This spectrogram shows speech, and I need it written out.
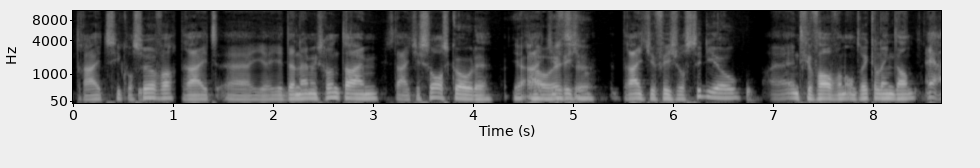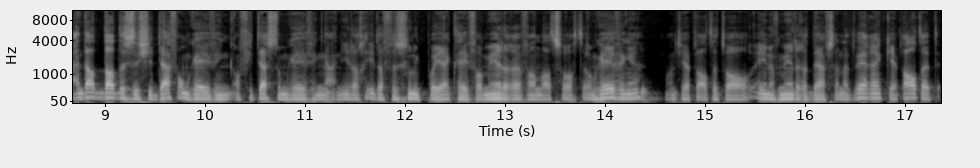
draait SQL Server, draait eh, je, je Dynamics runtime, staat je source code, ja draait, je Visual, draait je Visual Studio, eh, in het geval van ontwikkeling dan. Ja, en dat, dat is dus je dev-omgeving of je testomgeving. Nou, ieder, ieder fatsoenlijk project heeft wel meerdere van dat soort omgevingen. Want je hebt altijd wel één of meerdere devs aan het werk. Je hebt altijd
